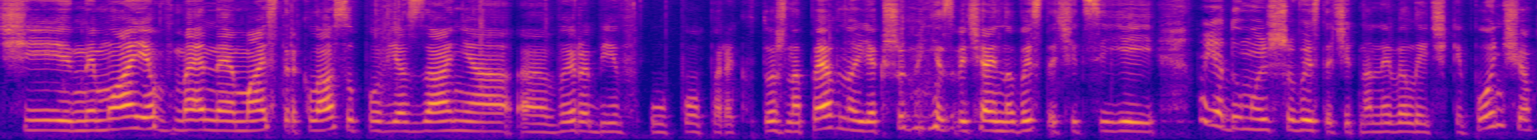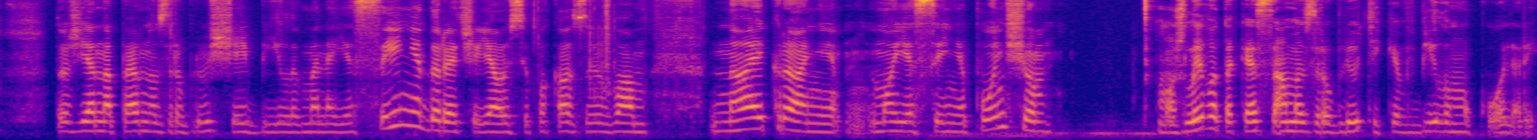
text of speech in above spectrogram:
чи немає в мене майстер-класу по в'язання е, виробів у поперек. Тож, напевно, якщо мені, звичайно, вистачить цієї, ну я думаю, що вистачить на невеличке пончо, тож я, напевно, зроблю ще й біле. В мене є синє. До речі, я ось показую вам на екрані моє синє пончо. Можливо, таке саме зроблю тільки в білому кольорі.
